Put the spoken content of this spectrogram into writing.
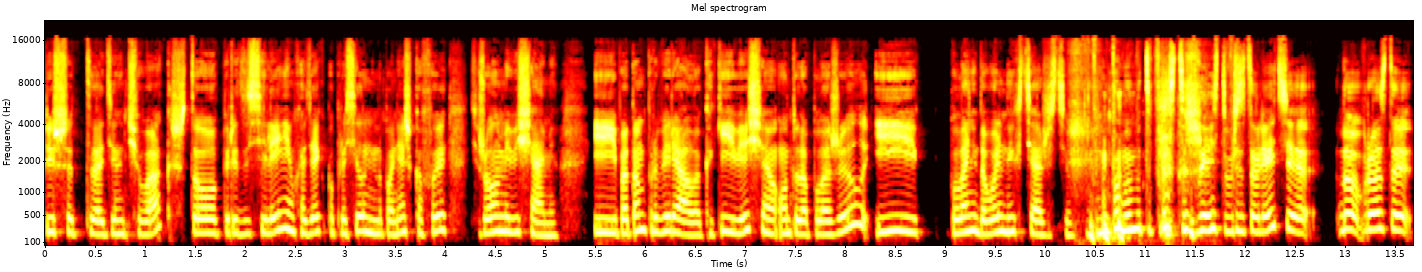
пишет один чувак, что перед заселением хозяйка попросила не наполнять шкафы тяжелыми вещами. И потом проверяла, какие вещи он туда положил, и была недовольна их тяжестью. По-моему, это просто жесть. Представляете? Ну, просто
